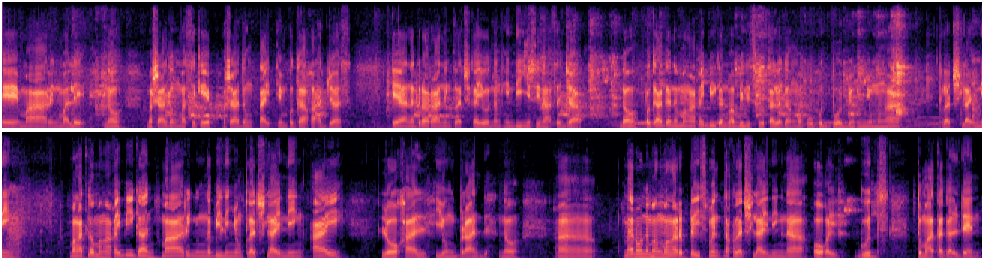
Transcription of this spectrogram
eh maaring mali, no? Masyadong masikip, masyadong tight yung pagkaka-adjust, kaya nagra-running clutch kayo nang hindi nyo sinasadya, no? Pagka ganun mga kaibigan, mabilis po talagang mapupudpod yung inyong mga clutch lining. Pangatlo mga kaibigan, maaaring yung nabili yung clutch lining ay local yung brand, no? Ah, meron namang mga replacement na clutch lining na okay, goods, tumatagal din.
